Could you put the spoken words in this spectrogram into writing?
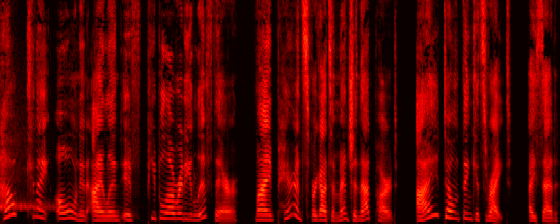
How can I own an island if people already live there? My parents forgot to mention that part. I don't think it's right, I said.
